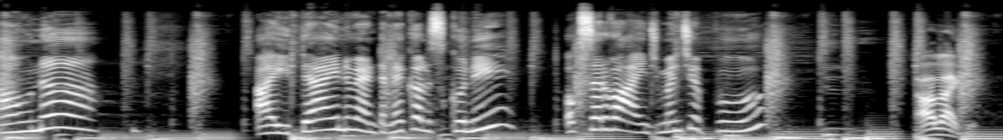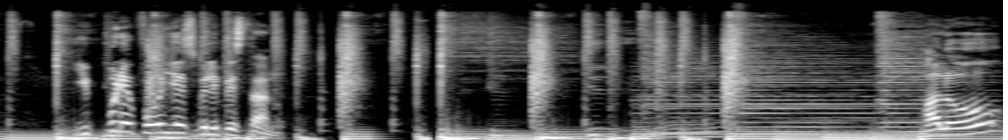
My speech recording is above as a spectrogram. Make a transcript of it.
అవునా? అయితే ఆయన వెంటనే కలుసుకుని ఒకసారి వాయించమని చెప్పు. అలాగే. ఇప్పుడే ఫోన్ చేసి పిలిపిస్తాను. హలో?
